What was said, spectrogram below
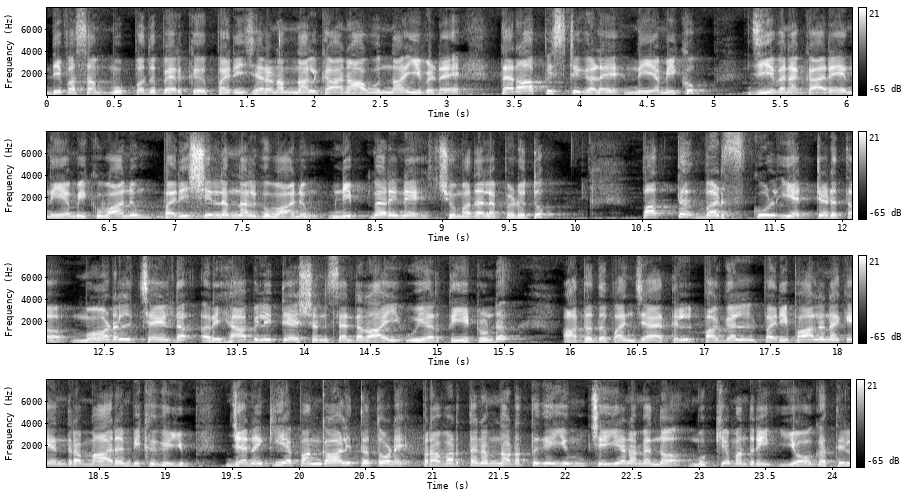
ദിവസം മുപ്പത് പേർക്ക് പരിചരണം നൽകാനാവുന്ന ഇവിടെ തെറാപ്പിസ്റ്റുകളെ നിയമിക്കും. ജീവനക്കാരെ നിയമിക്കുവാനും പരിശീലനം നൽകുവാനും നിപ്മറിനെ ചുമതലപ്പെടുത്തും. പത്ത് ബഡ് സ്കൂൾ ഏറ്റെടുത്ത് മോഡൽ ചൈൽഡ് റീഹാബിലിറ്റേഷൻ സെന്ററായി ഉയർത്തിയിട്ടുണ്ട്. അതത് പഞ്ചായത്തിൽ പകൽ പരിപാലന കേന്ദ്രം ആരംഭിക്കുകയും ജനകീയ പങ്കാളിത്തത്തോടെ പ്രവർത്തനം നടത്തുകയും ചെയ്യണമെന്ന് മുഖ്യമന്ത്രി യോഗത്തിൽ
